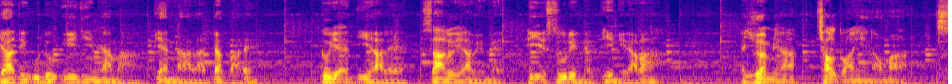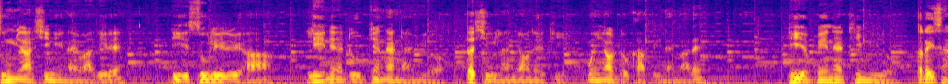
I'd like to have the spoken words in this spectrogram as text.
ရာသီဥတုအေးခြင်းများမှာပြန်နာလာတတ်ပါတယ်။သူ့ရဲ့အတီးဟာလည်းစားလို့ရပေမဲ့ဒီအဆူးတွေနဲ့ပြည့်နေတာပါ။အရွက်များခြောက်သွားရင်တော့မှအဆူးများရှိနေနိုင်ပါသေးတယ်။ဒီအဆူးလေးတွေဟာလေနဲ့အတူပြန့်နှံ့နိုင်ပြီးတော့တက်ရှူလမ်းကြောင်းတွေအထိဝင်ရောက်ဒုက္ခပေးနိုင်ပါတယ်။ဒီအပင်နဲ့ထိမိလို့တရိษံ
